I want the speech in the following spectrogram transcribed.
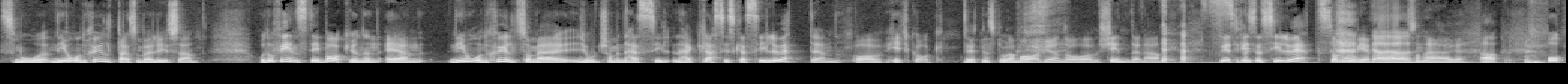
små neonskyltar som börjar lysa. Och då finns det i bakgrunden en neonskylt som är gjord som den här, den här klassiska siluetten av Hitchcock. Du vet med stora magen och kinderna. Du vet det finns en siluett som är med på ja, ja. sån här. Ja. Och,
